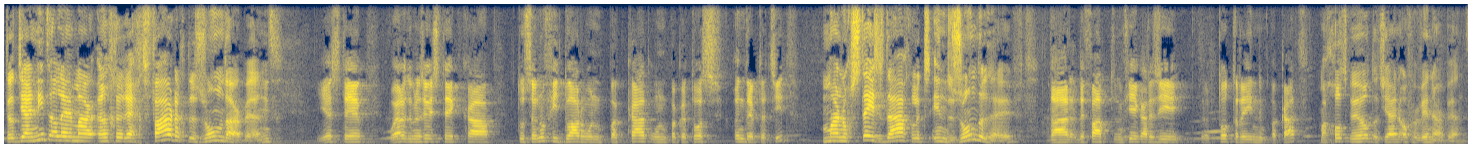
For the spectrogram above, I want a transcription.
dat jij niet alleen maar een gerechtvaardigde zondaar bent, este, voia lui Dumnezeu este ca tu să nu fii doar un păcat, un păcătos îndreptățit, maar nog steeds dagelijks in de zonde leeft. dar de fapt în fiecare zi tot trăind în păcat, Maar God wil dat jij een overwinnaar bent.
